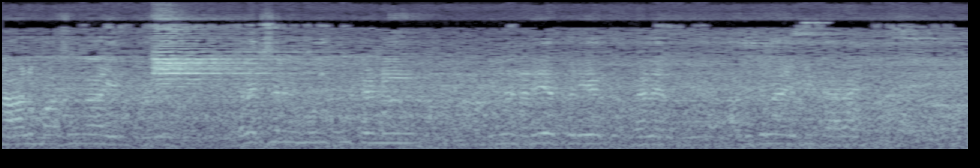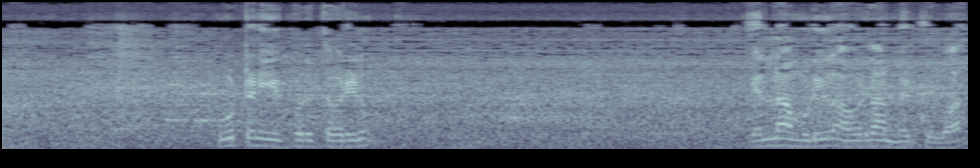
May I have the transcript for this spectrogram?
இன்னும் நாலு மாதம் தான் இருக்குது எலெக்ஷனுக்கு முழு கூட்டணி அப்படின்னு நிறைய பெரிய வேலை இருக்குது அதுக்கெல்லாம் எப்படி தயாராக கூட்டணியை பொறுத்தவரையிலும் எல்லா முடிவும் அவர்தான் மேற்கொள்வார்.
